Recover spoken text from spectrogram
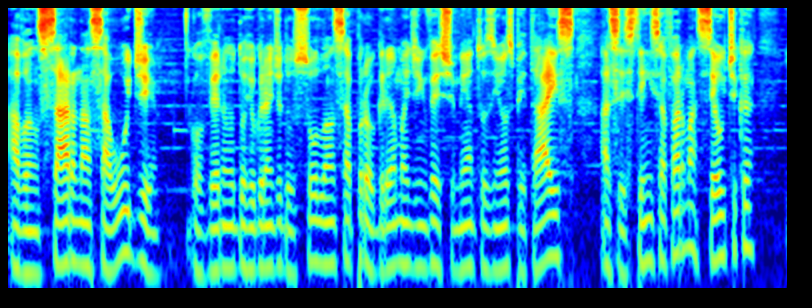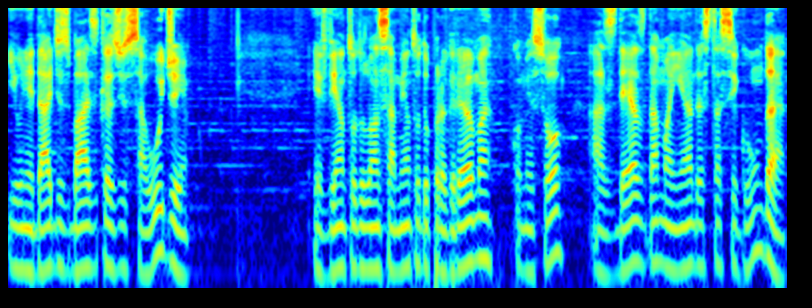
Avançar na saúde. Governo do Rio Grande do Sul lança programa de investimentos em hospitais, assistência farmacêutica e unidades básicas de saúde. Evento do lançamento do programa começou às 10 da manhã desta segunda.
